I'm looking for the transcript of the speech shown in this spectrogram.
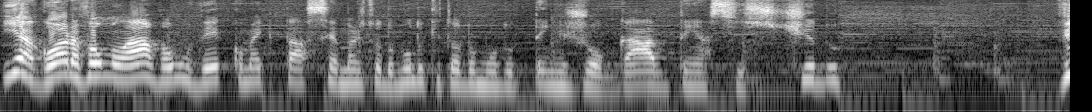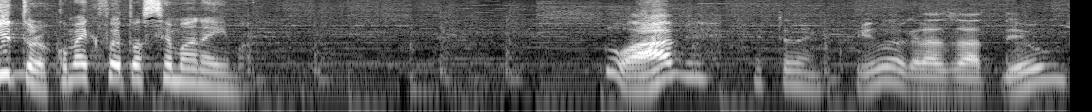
E agora vamos lá, vamos ver como é que tá a semana de todo mundo, que todo mundo tem jogado, tem assistido. Vitor, como é que foi tua semana aí, mano? Suave, tranquila, graças a Deus.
